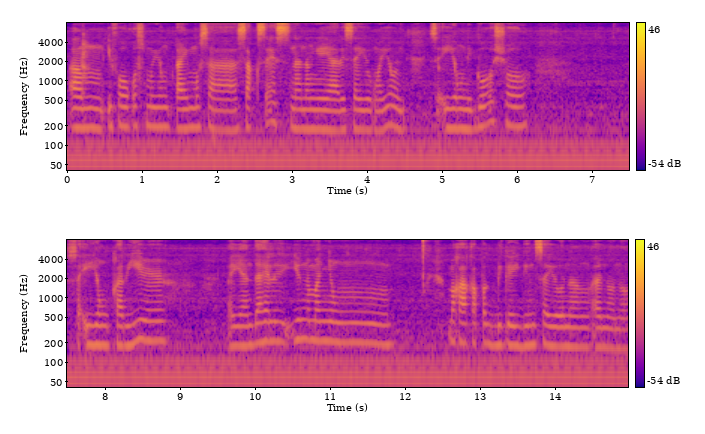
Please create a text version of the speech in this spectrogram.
Um, i-focus mo yung time mo sa success na nangyayari sa iyo ngayon, sa iyong negosyo, sa iyong career. Ayan, dahil yun naman yung makakapagbigay din sa iyo ng ano no,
